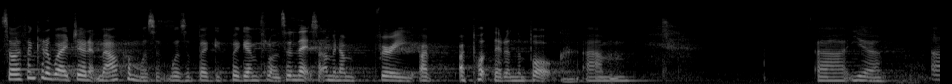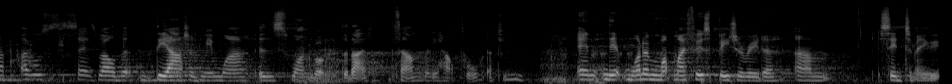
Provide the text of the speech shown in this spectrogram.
so I think in a way Janet Malcolm was a, was a big big influence, and that's I mean I'm very I, I put that in the book. Um, uh, yeah. Um, I will say as well that The Art of Memoir is one book that I've found really helpful. If you, and one of my, first beta reader um, said to me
